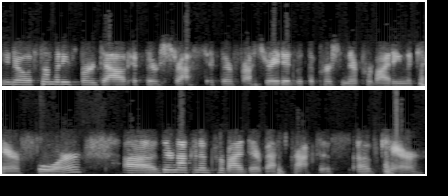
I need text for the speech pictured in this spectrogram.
You know, if somebody's burnt out, if they're stressed, if they're frustrated with the person they're providing the care for, uh, they're not going to provide their best practice of care,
